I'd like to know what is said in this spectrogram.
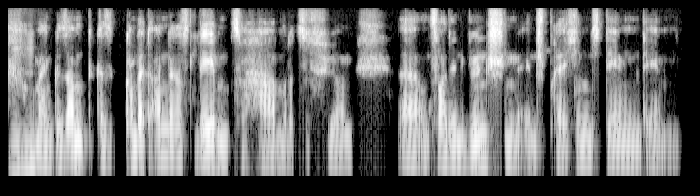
mhm. um ein gesamt, komplett anderes Leben zu haben oder zu führen, äh, und zwar den Wünschen entsprechend, dem, dem,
